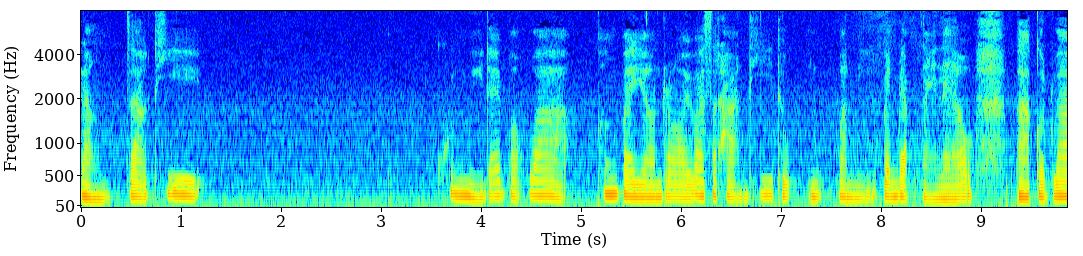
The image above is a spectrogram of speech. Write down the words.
หลังจากที่ คุณหมีได้บอกว่าเพิ่งไปย้อนรอยว่าสถานที่ทุกวันนี้เป็นแบบไหนแล้ว ปรากฏว่า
